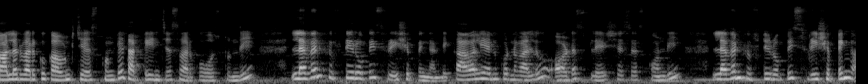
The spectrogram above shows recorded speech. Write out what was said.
డాలర్ వరకు కౌంట్ చేసుకుంటే థర్టీ ఇంచెస్ వరకు వస్తుంది. Eleven fifty rupees free shipping అండి. కావాలి అనుకున్న వాళ్ళు ఆర్డర్స్ ప్లేస్ చేసేసుకోండి. Eleven fifty rupees free shipping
